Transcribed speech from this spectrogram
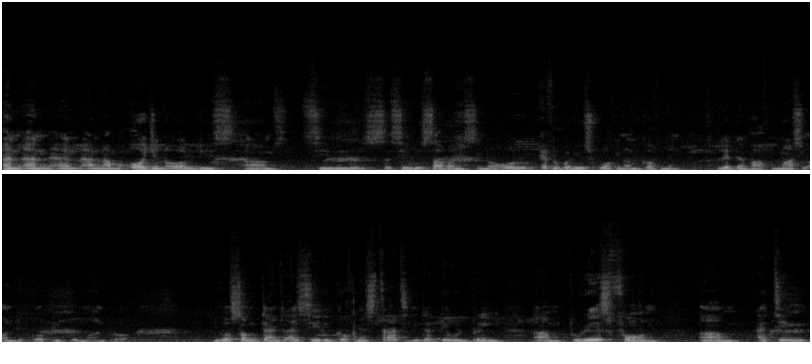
And and and, and I'm urging all these um, civil civil servants, you know, all everybody who's working on government, let them have mercy on the poor people, man, bro because sometimes I see the government strategy that they will bring um, to raise funds. Um, I think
